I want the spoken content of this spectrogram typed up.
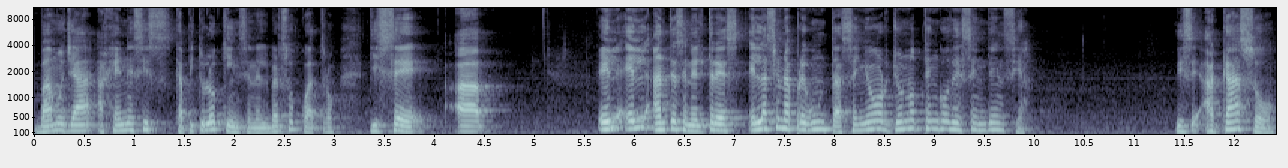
vamos ya a Génesis capítulo 15, en el verso 4, dice, ah, él, él antes en el 3, él hace una pregunta, Señor, yo no tengo descendencia. Dice, ¿acaso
